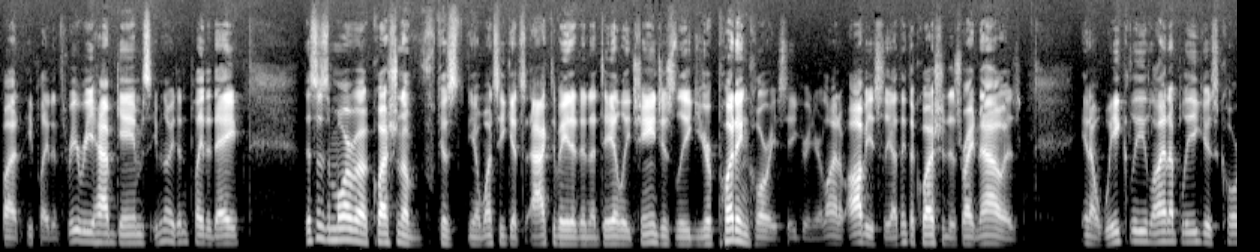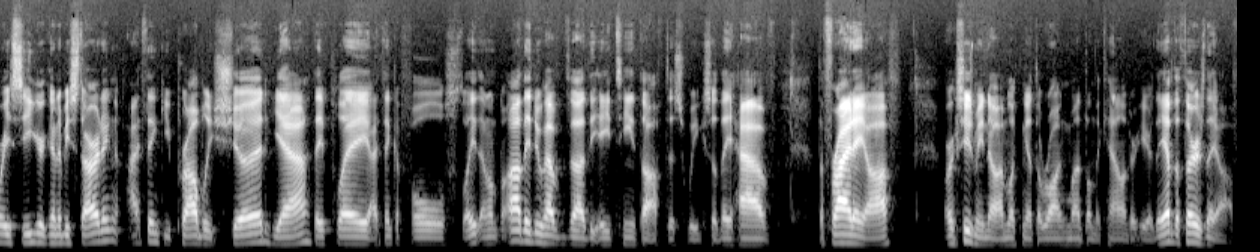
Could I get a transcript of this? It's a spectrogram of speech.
but he played in three rehab games, even though he didn't play today. This is more of a question of because you know once he gets activated in a daily changes league, you're putting Corey Seager in your lineup. Obviously, I think the question is right now is in a weekly lineup league, is Corey Seager going to be starting? I think you probably should. Yeah, they play I think a full slate. I don't. Oh, they do have the, the 18th off this week, so they have the Friday off. Or excuse me, no, I'm looking at the wrong month on the calendar here. They have the Thursday off.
